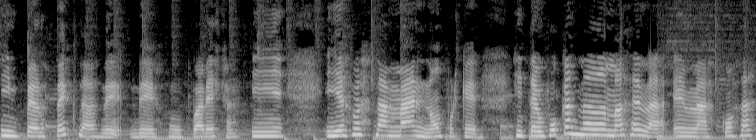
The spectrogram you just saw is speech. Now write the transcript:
imperfectas de, su pareja. Y, eso está mal, ¿no? Porque si te enfocas nada más en, en las cosas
